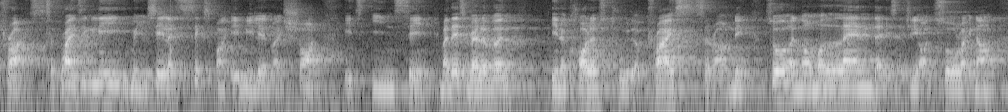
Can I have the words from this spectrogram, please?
price. Surprisingly, when you say like 6.8 million, right, Sean, it's insane. But that's relevant in accordance to the price surrounding. So a normal land that is actually on sale right now,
